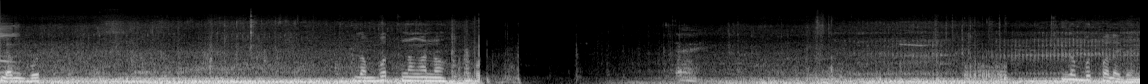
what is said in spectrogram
lambot. Lambot ng ano. Lambot pala dyan.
